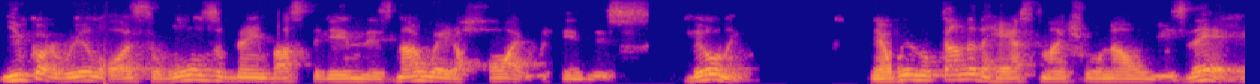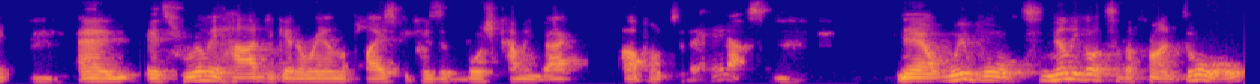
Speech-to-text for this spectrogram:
you've got to realize the walls have been busted in. There's nowhere to hide within this building. Now, we looked under the house to make sure no one was there, mm. and it's really hard to get around the place because of the bush coming back up onto the house. Mm. Now, we've walked, nearly got to the front door,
